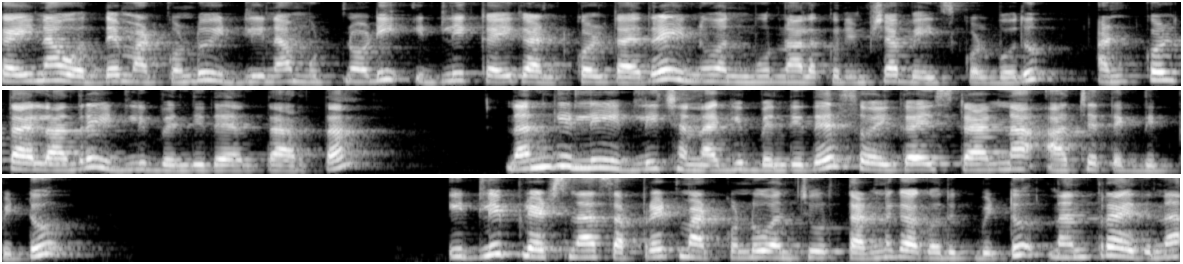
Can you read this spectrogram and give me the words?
ಕೈನ ಒದ್ದೆ ಮಾಡಿಕೊಂಡು ಇಡ್ಲಿನ ಮುಟ್ಟು ನೋಡಿ, ಇಡ್ಲಿ ಕೈಗೆ ಅಂಟ್ಕೊಳ್ತಾ ಇದ್ದರೆ ಇನ್ನೂ ಒಂದು ಮೂರು ನಾಲ್ಕು ನಿಮಿಷ ಬೇಯಿಸ್ಕೊಳ್ಬೋದು. ಅಂಟ್ಕೊಳ್ತಾ ಇಲ್ಲ ಅಂದರೆ ಇಡ್ಲಿ ಬೆಂದಿದೆ ಅಂತ ಅರ್ಥ. ನನಗಿಲ್ಲಿ ಇಡ್ಲಿ ಚೆನ್ನಾಗಿ ಬೆಂದಿದೆ, ಸೊ ಈಗ ಈ ಸ್ಟ್ಯಾಂಡ್ನ ಆಚೆ ತೆಗೆದಿಟ್ಬಿಟ್ಟು ಇಡ್ಲಿ ಪ್ಲೇಟ್ಸ್ನ ಸಪ್ರೇಟ್ ಮಾಡಿಕೊಂಡು ಒಂಚೂರು ತಣ್ಣಗಾಗೋದಕ್ಕೆ ಬಿಟ್ಟು ನಂತರ ಇದನ್ನು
